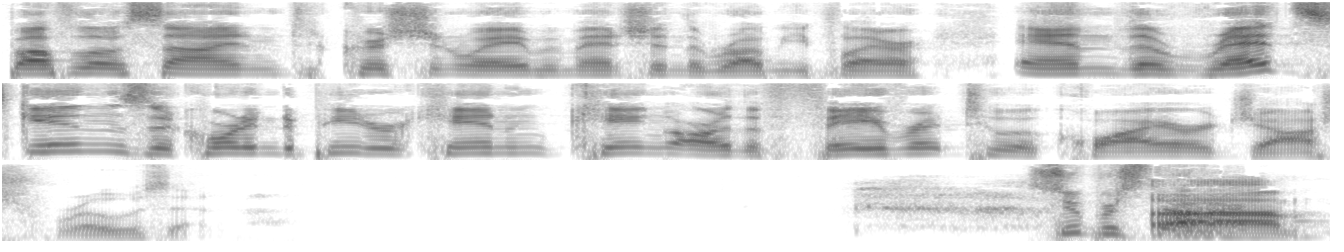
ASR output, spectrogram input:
Buffalo signed Christian Wade. We mentioned the rugby player, and the Redskins, according to Peter King, King are the favorite to acquire Josh Rosen. Superstar. Um,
